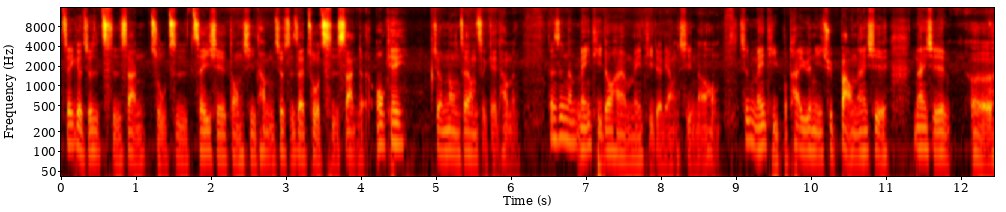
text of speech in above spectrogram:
这个就是慈善组织这一些东西，他们就是在做慈善的。OK。就弄这样子给他们，但是呢，媒体都还有媒体的良心，然后其实媒体不太愿意去报那些那些呃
